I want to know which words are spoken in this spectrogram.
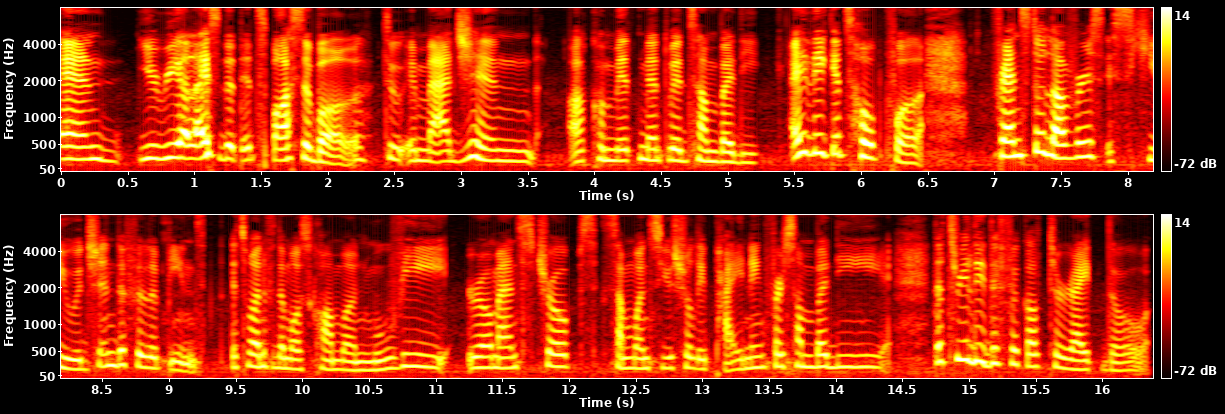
and you realize that it's possible to imagine a commitment with somebody. I think it's hopeful. Friends to Lovers is huge in the Philippines. It's one of the most common movie romance tropes. Someone's usually pining for somebody. That's really difficult to write, though.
